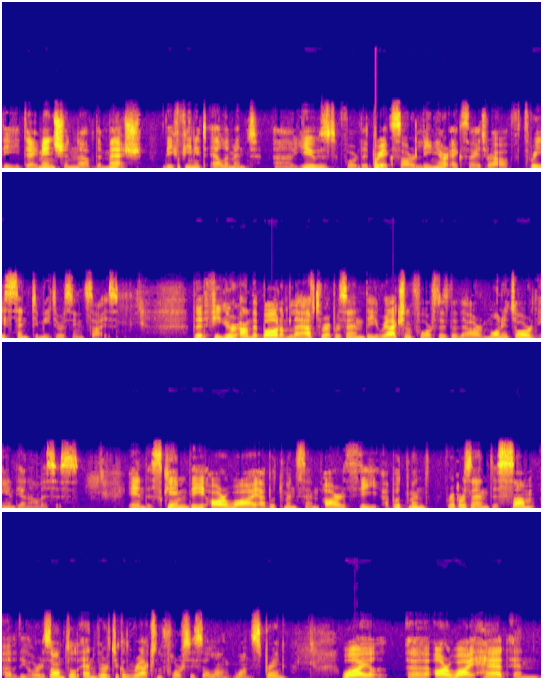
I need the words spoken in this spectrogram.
the dimension of the mesh. The finite element uh, used for the bricks are linear etc. of 3 centimeters in size. The figure on the bottom left represents the reaction forces that are monitored in the analysis. In the scheme, the RY abutments and RZ abutment represent the sum of the horizontal and vertical reaction forces along one spring, while uh, RY head and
